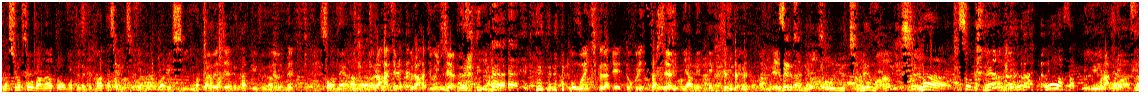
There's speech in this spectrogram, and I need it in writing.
面白そうだなとは思ってたけどまあ確かに時期も悪いし今から始めるかっていう風なのでね。そうねあの村八分村八分にしてやる。東映地区だけ独立させてやるやめて。江別にはそういう地名もあるし。まあそうですね。あのお大朝っていう大朝。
